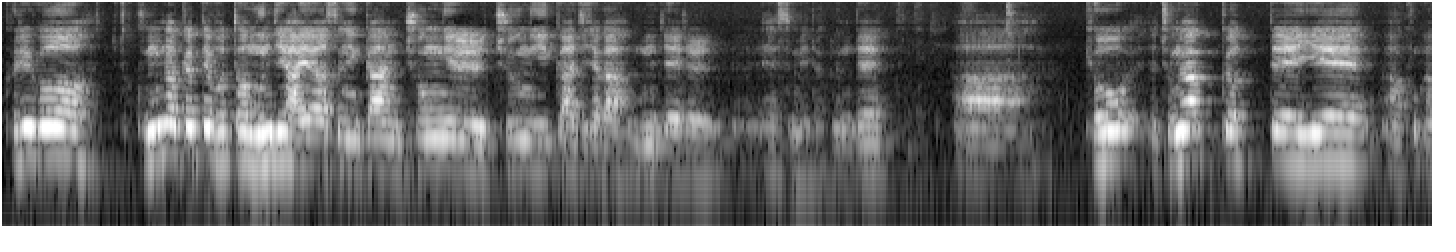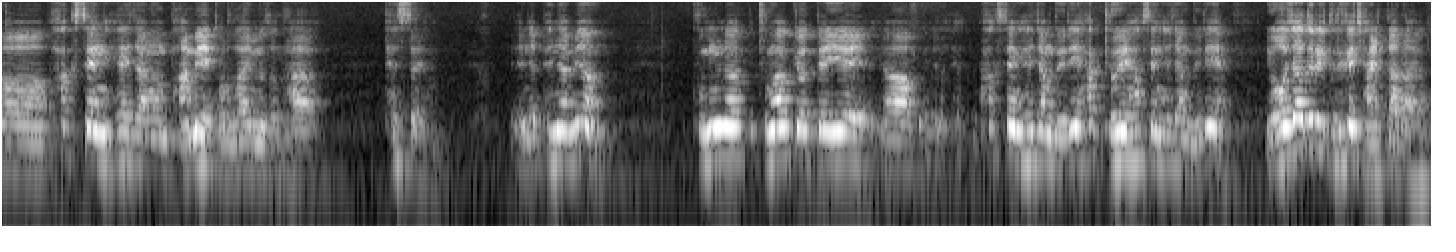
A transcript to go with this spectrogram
그리고 국민학교 때부터 문제 아이였으니까 중1, 중2까지 제가 문제를 했습니다. 그런데 아, 교 중학교 때의 아, 구- 어, 학생 회장은 밤에 돌아다니면서 다 팼어요. 왜냐 패냐면 국민학 중학교 때의 아, 학생 회장들이 학 교회 학생 회장들이 여자들이 그렇게 잘 따라요.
